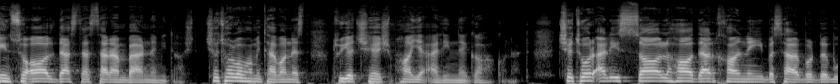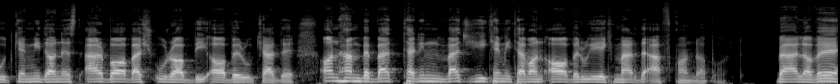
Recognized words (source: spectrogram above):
این سوال دست از سرم بر نمی داشت. چطور بابا می توانست توی چشم های علی نگاه کند؟ چطور علی سالها در خانه ای به سر برده بود که می‌دانست اربابش او را بی آبرو کرده؟ آن هم به بدترین وجهی که می‌توان آبروی یک مرد افغان را برد. به علاوه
